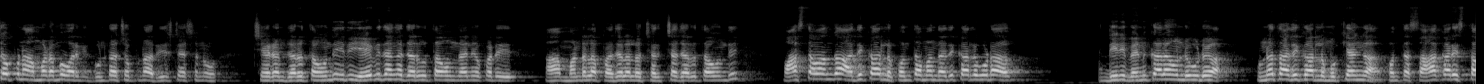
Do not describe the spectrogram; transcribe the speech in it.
చొప్పున అమ్మడము వారికి గుంట చొప్పున రిజిస్ట్రేషన్ చేయడం జరుగుతూ ఉంది. ఇది ఏ విధంగా జరుగుతూ ఉందని ఒకటి ఆ మండల ప్రజలలో చర్చ జరుగుతూ ఉంది. వాస్తవంగా అధికారులు కొంతమంది అధికారులు కూడా దీని వెనకాల ఉండి కూడా ఉన్నతాధికారులు ముఖ్యంగా కొంత సహకరిస్తూ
